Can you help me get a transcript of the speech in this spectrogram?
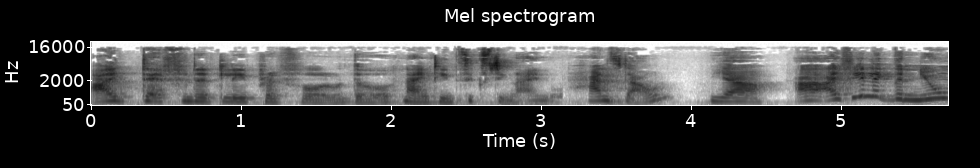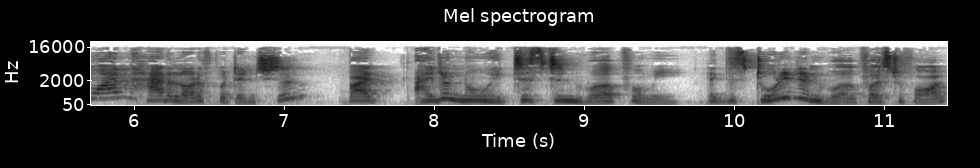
I definitely prefer the 1969. Hands down. Yeah. I I feel like the new one had a lot of potential, but I don't know, it just didn't work for me. Like the story didn't work, first of all.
